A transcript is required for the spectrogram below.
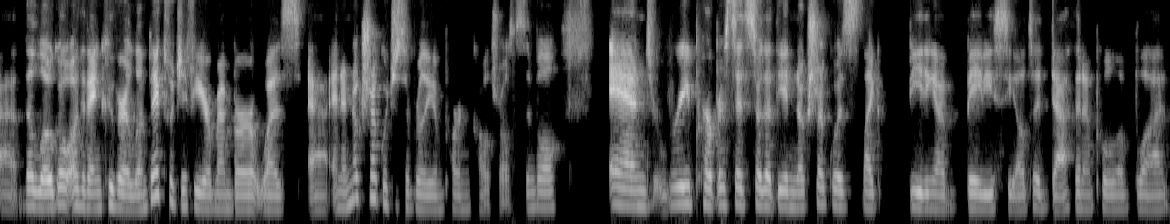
uh, the logo of the Vancouver Olympics, which, if you remember, was uh, an Inukshuk, which is a really important cultural symbol, and repurposed it so that the Inukshuk was like beating a baby seal to death in a pool of blood.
